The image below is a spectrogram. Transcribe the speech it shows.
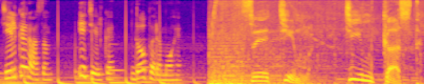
Тільки разом і тільки до перемоги. Це Тім. Тім Каст.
